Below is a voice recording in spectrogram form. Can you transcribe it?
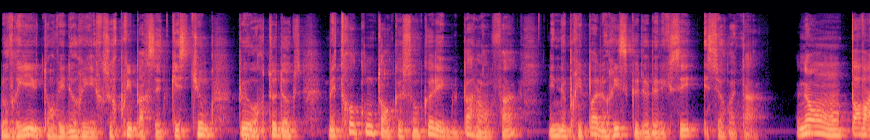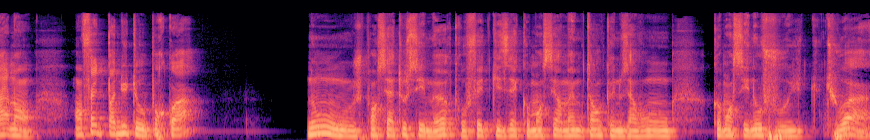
L'ouvrier eut envie de rire, surpris par cette question peu orthodoxe, mais trop content que son collègue lui parle enfin, il ne prit pas le risque de le vexer et se retint. Non, pas vraiment. En fait, pas du tout. Pourquoi? Non, je pensais à tous ces meurtres, au fait qu'ils aient commencé en même temps que nous avons commencer nos fouilles, tu vois.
